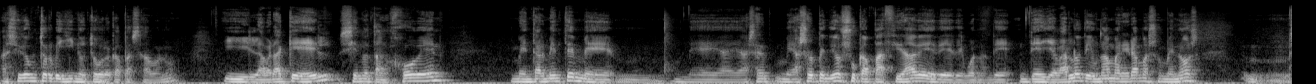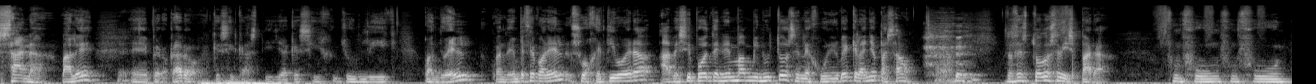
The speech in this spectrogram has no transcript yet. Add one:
ha sido un torbellino todo lo que ha pasado, ¿no? Y la verdad que él, siendo tan joven, mentalmente me, me, ha, sor- me ha sorprendido su capacidad de, de- de, bueno, de, de llevarlo de una manera más o menos mm, sana, ¿vale? Eh, pero claro, que si Castilla, que si League. Cuando él, cuando yo empecé con él, su objetivo era a ver si puedo tener más minutos en el Juvenil B que el año pasado. Entonces todo se dispara. Fun, fun, fun, fun,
